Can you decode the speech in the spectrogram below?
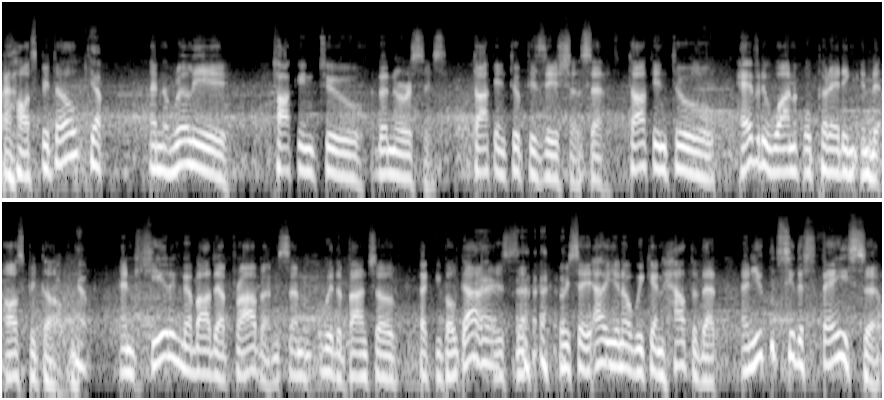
a hospital. Yep. And really talking to the nurses, talking to physicians, uh, talking to everyone operating in the hospital. Yep and hearing about their problems and with a bunch of technical guys, uh, we say, oh, you know, we can help with that. And you could see the face uh,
